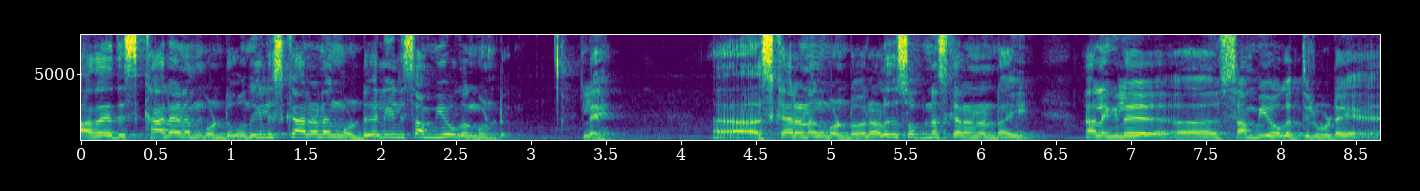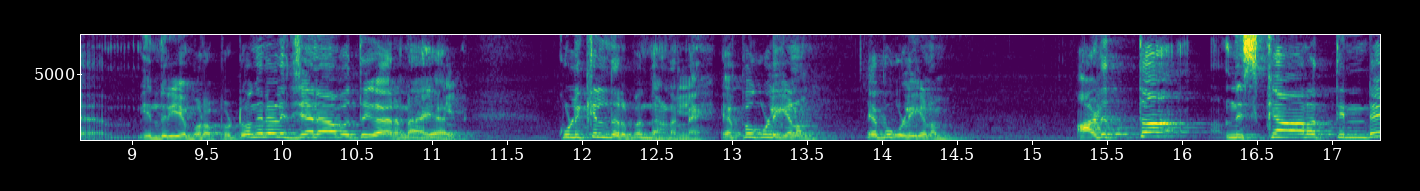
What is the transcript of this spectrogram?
അതായത് സ്ഖലനം കൊണ്ട് ഒന്നുകിൽ സ്ഖലനം കൊണ്ട് അല്ലെങ്കിൽ സംയോഗം കൊണ്ട് അല്ലേ? സ്കലനം കൊണ്ടോ ഒരാൾക്ക് സ്വപ്നസ്ഖലനം ഉണ്ടായി അല്ലെങ്കിൽ സംയോഗത്തിലൂടെ ഇന്ദ്രിയം പുറപ്പെട്ടു അങ്ങനെയുള്ള ജനാപത്തുകാരനായാൽ കുളിക്കൽ നിർബന്ധമാണല്ലേ? എപ്പോൾ കുളിക്കണം? എപ്പോൾ കുളിക്കണം? അടുത്ത നിസ്കാരത്തിന്റെ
